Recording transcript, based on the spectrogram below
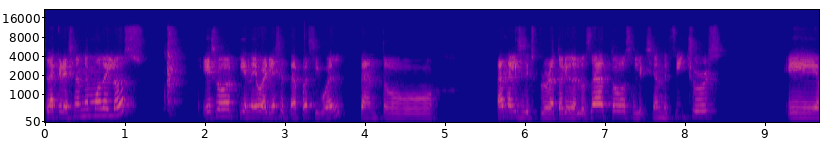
la creación de modelos, eso tiene varias etapas igual, tanto análisis exploratorio de los datos, selección de features, eh,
